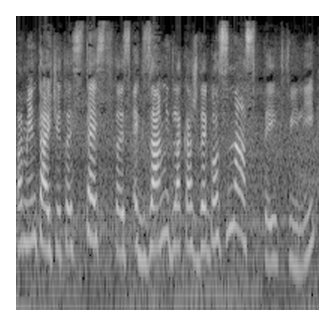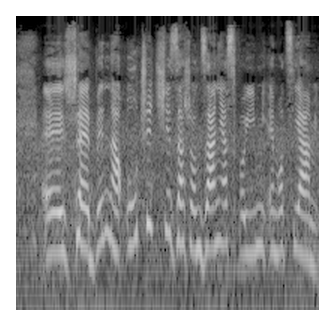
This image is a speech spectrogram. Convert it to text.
pamiętajcie, to jest test, to jest egzamin dla każdego z nas w tej chwili, e, żeby nauczyć się zarządzania swoimi emocjami.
